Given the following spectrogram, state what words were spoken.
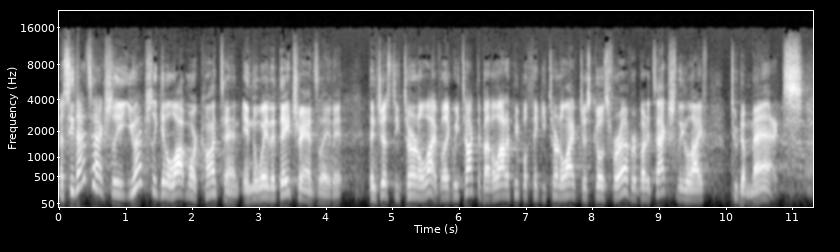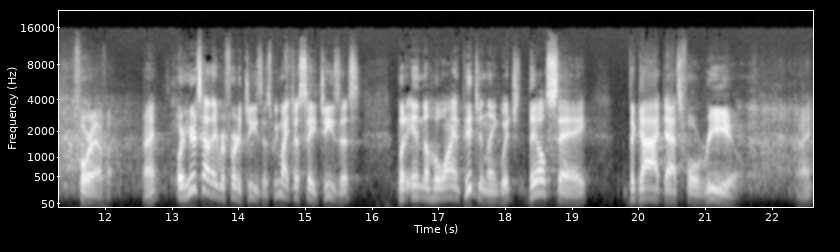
now, see, that's actually, you actually get a lot more content in the way that they translate it than just eternal life. Like we talked about, a lot of people think eternal life just goes forever, but it's actually life to the max forever, right? Or here's how they refer to Jesus. We might just say Jesus, but in the Hawaiian pidgin language, they'll say the guy that's for real. Right?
